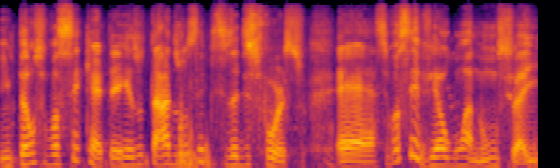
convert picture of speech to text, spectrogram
Então, se você quer ter resultados, você precisa de esforço. É, se você vê algum anúncio aí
